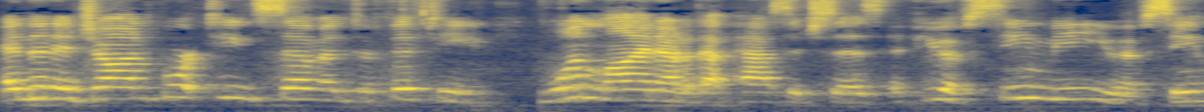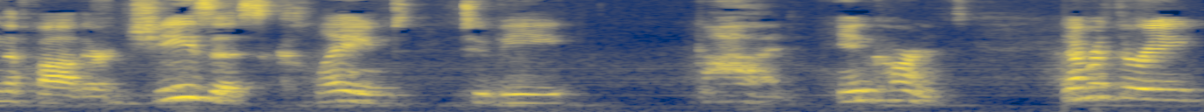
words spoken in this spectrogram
And then in John 14, 7 to 15, one line out of that passage says, If you have seen me, you have seen the Father. Jesus claimed to be God incarnate. Number three,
